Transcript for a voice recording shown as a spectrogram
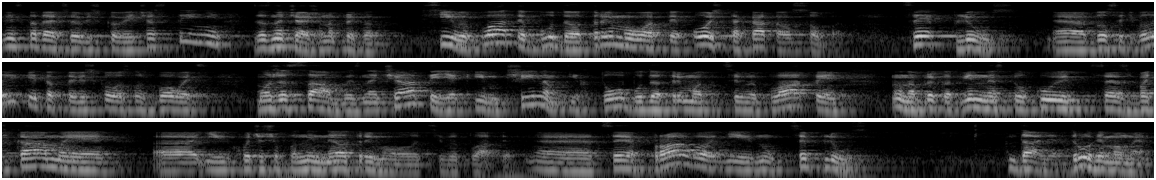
він складається у військовій частині, зазначає, що, наприклад, всі виплати буде отримувати ось така та особа. Це плюс е, досить великий, тобто військовослужбовець може сам визначати, яким чином і хто буде отримувати ці виплати. Ну, наприклад, він не спілкується з батьками е, і хоче, щоб вони не отримували ці виплати. Е, Це право і ну, це плюс. Далі, другий момент.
